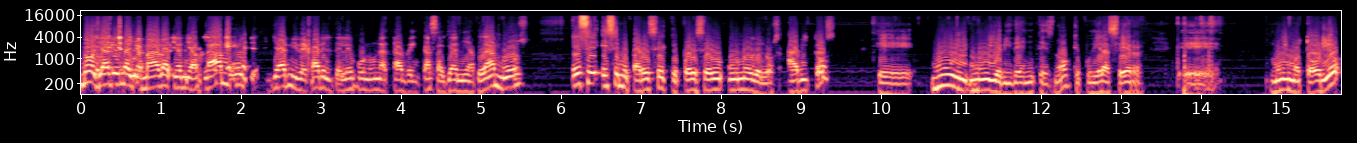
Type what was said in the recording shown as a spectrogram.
No, ya de una llamada ya ni hablamos, ya, ni dejar el teléfono una tarde en casa ya ni hablamos. Ese, ese me parece que puede ser uno de los hábitos eh, muy, muy evidentes, ¿no? Que pudiera ser eh, muy notorio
